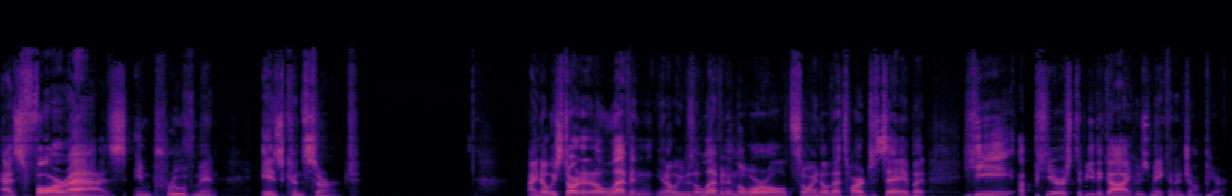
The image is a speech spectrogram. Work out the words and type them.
as far as improvement is concerned. I know he started at 11, you know, he was 11 in the world, so I know that's hard to say, but he appears to be the guy who's making a jump here.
